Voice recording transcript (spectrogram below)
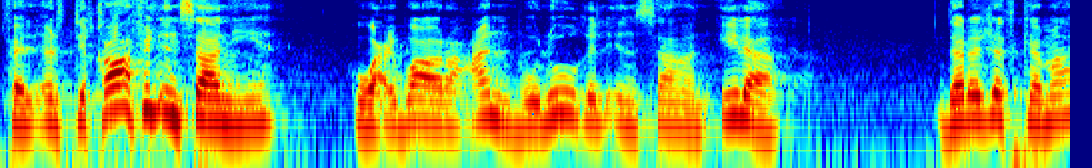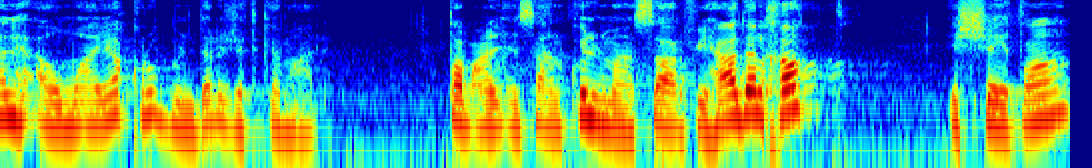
فالارتقاء في الإنسانية هو عبارة عن بلوغ الإنسان إلى درجة كماله أو ما يقرب من درجة كماله. طبعا الإنسان كل ما صار في هذا الخط الشيطان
